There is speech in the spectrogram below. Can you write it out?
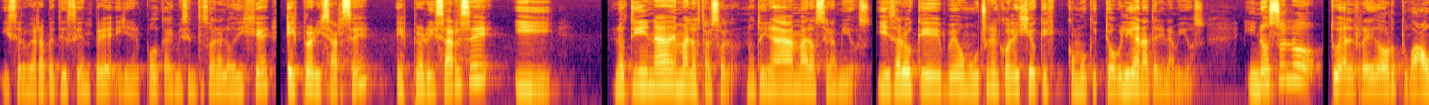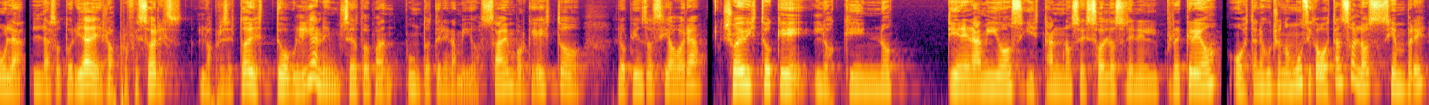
Y se lo voy a repetir siempre y en el podcast Me Siento Sola lo dije. Es priorizarse, es priorizarse y no tiene nada de malo estar solo, no tiene nada de malo ser amigos. Y es algo que veo mucho en el colegio que es como que te obligan a tener amigos. Y no solo tu alrededor, tu aula, las autoridades, los profesores, los preceptores te obligan en cierto punto a tener amigos. ¿Saben por qué esto lo pienso así ahora? Yo he visto que los que no tienen amigos y están, no sé, solos en el recreo, o están escuchando música, o están solos siempre,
